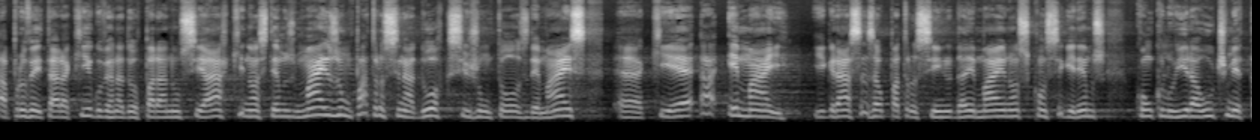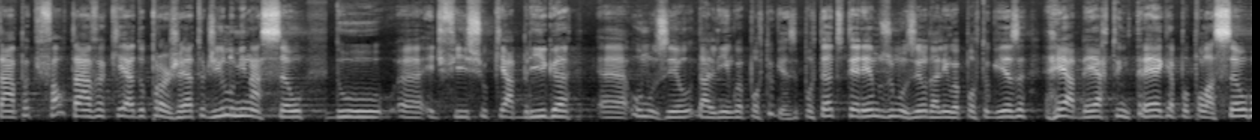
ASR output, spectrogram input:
aproveitar aqui, governador, para anunciar que nós temos mais um patrocinador que se juntou aos demais, eh, que é a EMAI. E graças ao patrocínio da EMAI, nós conseguiremos concluir a última etapa que faltava, que é a do projeto de iluminação do uh, edifício que abriga uh, o Museu da Língua Portuguesa. Portanto, teremos o Museu da Língua Portuguesa reaberto, entregue à população,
